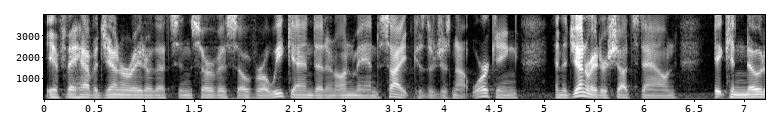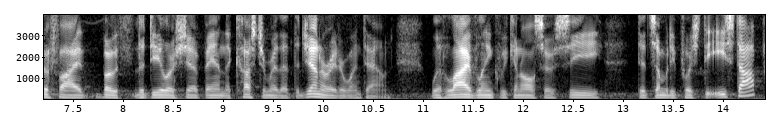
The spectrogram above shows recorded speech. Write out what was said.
if they have a generator that's in service over a weekend at an unmanned site because they're just not working, and the generator shuts down, it can notify both the dealership and the customer that the generator went down. With LiveLink, we can also see did somebody push the e-stop?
